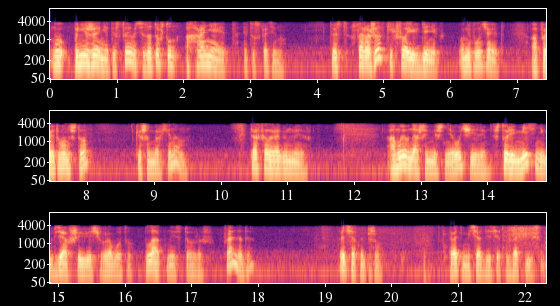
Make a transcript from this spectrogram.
ну, понижение этой стоимости за то, что он охраняет эту скотину. То есть старожитских своих денег он не получает. А поэтому он что? Кашамерхинам. Так сказал Рабин Мейер. А мы в нашей Мишне учили, что ремесленник, взявший вещи в работу, платный сторож. Правильно, да? Давайте сейчас напишу. Давайте мы сейчас здесь это запишем.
